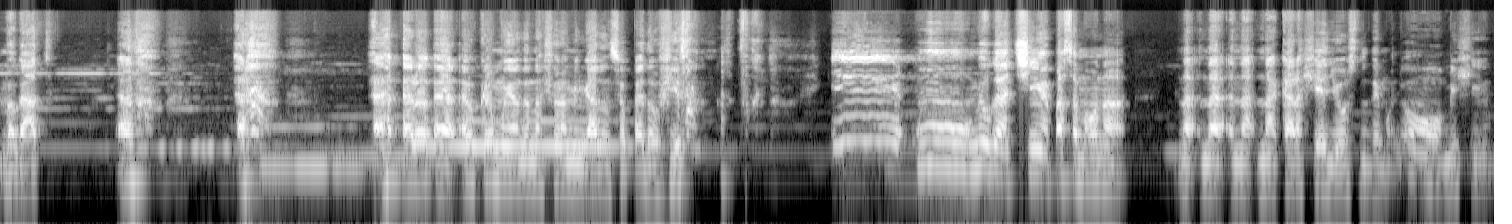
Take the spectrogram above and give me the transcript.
meu gato. Era, era, era, era, era o caminhão dando uma choramingada no seu pé do ouvido. E um, meu gatinho passa a mão na, na, na, na, cara cheia de osso do demônio. Oh, bichinho.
